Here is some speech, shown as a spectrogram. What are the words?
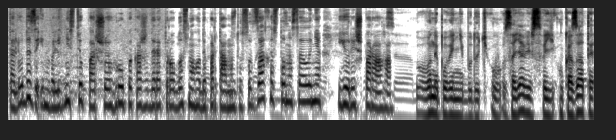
та люди з інвалідністю першої групи, каже директор обласного департаменту соцзахисту населення Юрій Шпарага. Вони повинні будуть у заяві своїй указати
